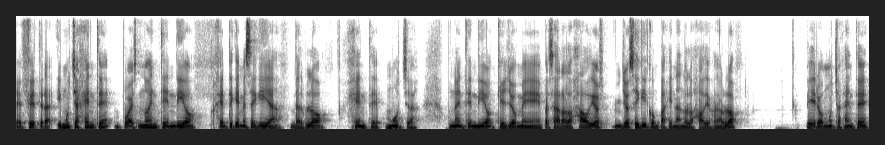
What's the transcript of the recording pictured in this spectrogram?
etcétera. Y mucha gente, pues no entendió, gente que me seguía del blog, gente, mucha, no entendió que yo me pasara los audios. Yo seguí compaginando los audios con el blog, pero mucha gente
